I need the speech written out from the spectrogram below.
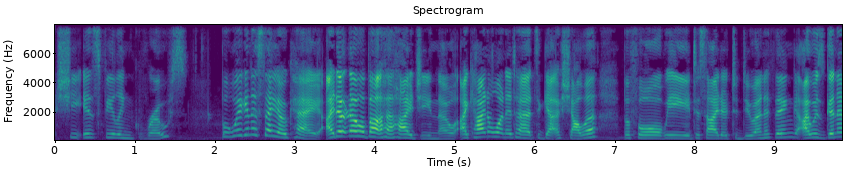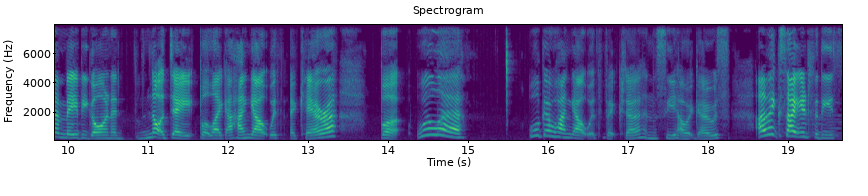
she is feeling gross. But we're gonna say okay. I don't know about her hygiene though. I kind of wanted her to get a shower before we decided to do anything. I was gonna maybe go on a not a date, but like a hangout with Akira. But we'll uh, we'll go hang out with Victor and see how it goes. I'm excited for these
